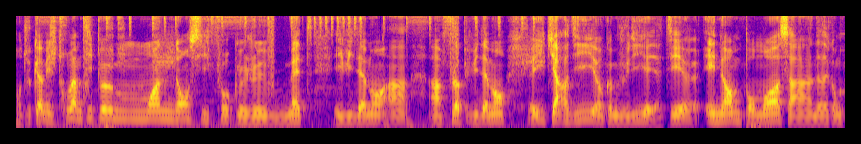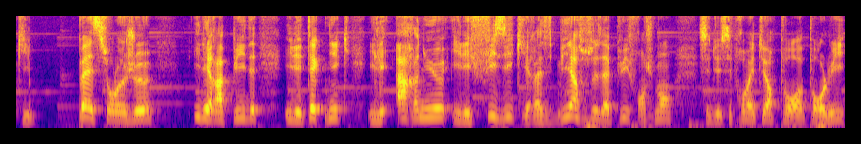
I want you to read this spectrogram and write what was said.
En tout cas, mais je trouve un petit peu moins dedans s'il faut que je mette évidemment un, flop évidemment. Icardi, comme je vous dis, il a été énorme pour moi, c'est un attaquant qui pèse sur le jeu. Il est rapide, il est technique, il est hargneux, il est physique, il reste bien sur ses appuis. Franchement, c'est prometteur pour, lui.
